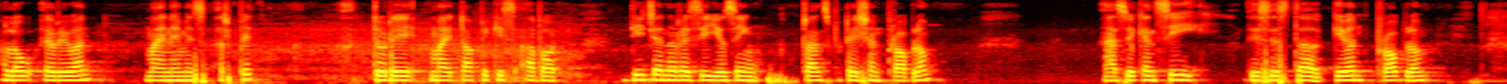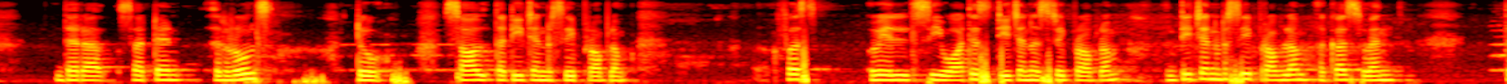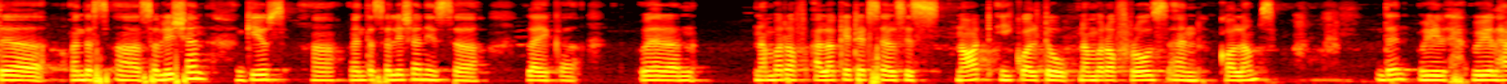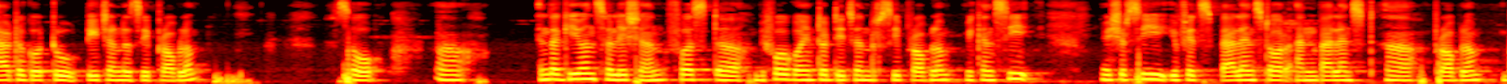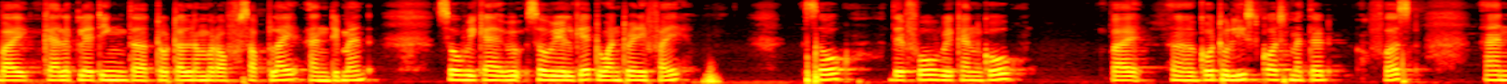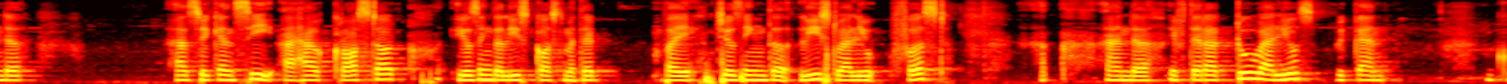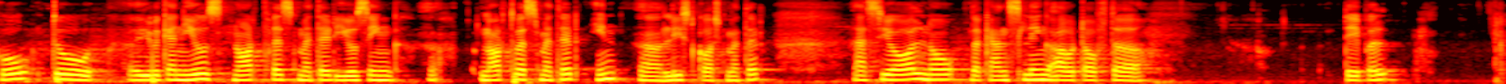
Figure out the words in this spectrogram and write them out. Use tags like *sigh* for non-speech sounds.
Hello everyone, my name is Arpith. Today my topic is about degeneracy using transportation problem. As you can see, this is the given problem. There are certain rules to solve the degeneracy problem. First, we'll see what is degeneracy problem. Degeneracy problem occurs when the when the uh, solution gives uh, when the solution is uh, like where number of allocated cells is not equal to number of rows and columns then we'll we will have to go to degeneracy problem. So uh, in the given solution first uh, before going to degeneracy problem we can see we should see if it's balanced or unbalanced uh, problem by calculating the total number of supply and demand. So we can so we will get 125 so therefore we can go by uh, go to least cost method first. And uh, as we can see I have crossed out using the least cost method by choosing the least value first and uh, if there are two values we can go to uh, we can use northwest method using uh, northwest method in uh, least cost method. As you all know the cancelling out of the table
